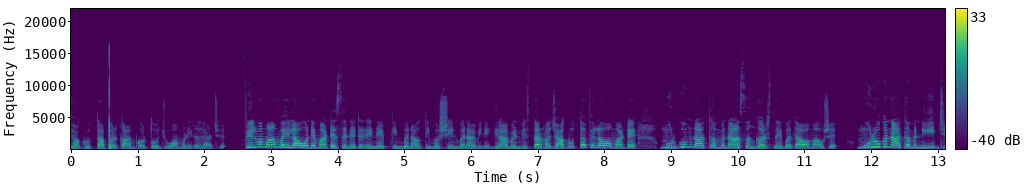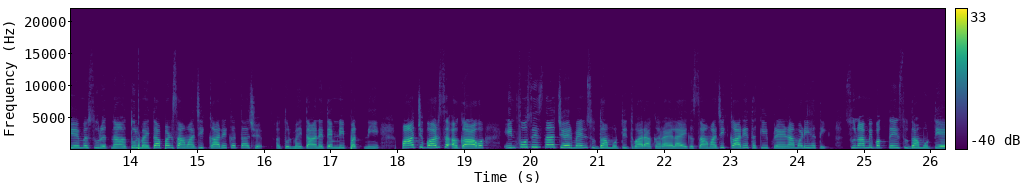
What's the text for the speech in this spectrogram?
જાગૃતતા પર કામ કરતો જોવા મળી રહ્યા છે. ફિલ્મમાં મહિલાઓને માટે સેનેટરી નેપકિન બનાવતી મશીન બનાવીને ગ્રામીણ વિસ્તારમાં જાગૃતતા ફેલાવવા માટે મુર્ગુમનાથમના સંઘર્ષને બતાવવામાં આવશે. મુરુગનાથમની જેમ સુરતના અતુલ મહેતા પણ સામાજિક કાર્યકર્તા છે. અતુલ મહેતા અને તેમની પત્ની પાંચ વર્ષ અગાઉ ઇન્ફોસિસના ચેરમેન સુધામૂર્તિ દ્વારા કરાયેલા એક સામાજિક કાર્ય થકી પ્રેરણા મળી હતી. સુનામી વખતે સુધામૂર્તિએ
